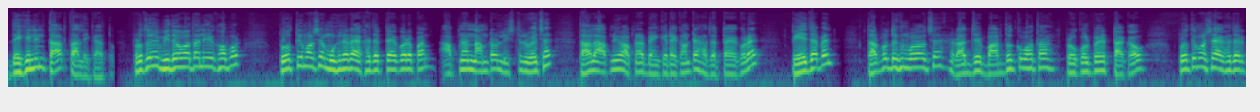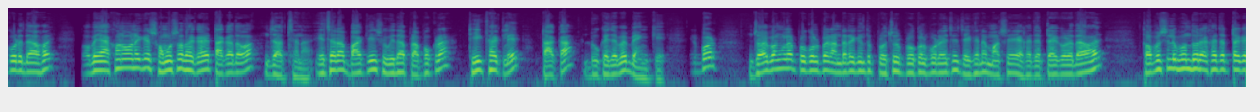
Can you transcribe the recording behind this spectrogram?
দেখে নিন তার তালিকা। তো প্রথমে বিধবাতা নিয়ে খবর। প্রতি মাসে মহিলারা এক হাজার টাকা করে পান। আপনার নামটাও লিস্টে রয়েছে। তাহলে আপনিও আপনার ব্যাংকের অ্যাকাউন্টে হাজার টাকা করে পেয়ে যাবেন। তারপর দেখুন বলা হচ্ছে, রাজ্যের বার্ধক্য ভাতা প্রকল্পের টাকাও প্রতি মাসে এক হাজার করে দেওয়া হয়। তবে এখনও অনেকের সমস্যা থাকায় টাকা দেওয়া যাচ্ছে না। এছাড়া বাকি সুবিধা প্রাপকরা ঠিক থাকলে টাকা ঢুকে যাবে ব্যাংকে। এরপর জয় বাংলার প্রকল্পের আন্ডারে কিন্তু প্রচুর প্রকল্প রয়েছে, যেখানে মাসে এক হাজার টাকা করে দেওয়া হয়। তপশিলি বন্ধুর এক হাজার টাকা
